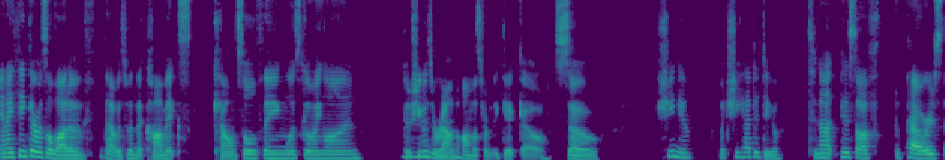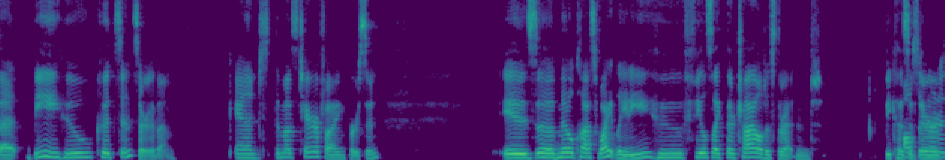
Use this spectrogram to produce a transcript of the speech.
And I think there was a lot of that was when the comics council thing was going on because she was around Mhm. almost from the get go. So she knew what she had to do to not piss off the powers that be who could censor them. And the most terrifying person is a middle class white lady who feels like their child is threatened because of Also known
